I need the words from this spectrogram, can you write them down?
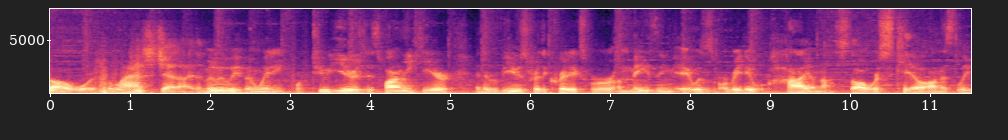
Star Wars The Last Jedi, the movie we've been waiting for two years, is finally here, and the reviews for the critics were amazing. It was rated high on the Star Wars scale, honestly,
